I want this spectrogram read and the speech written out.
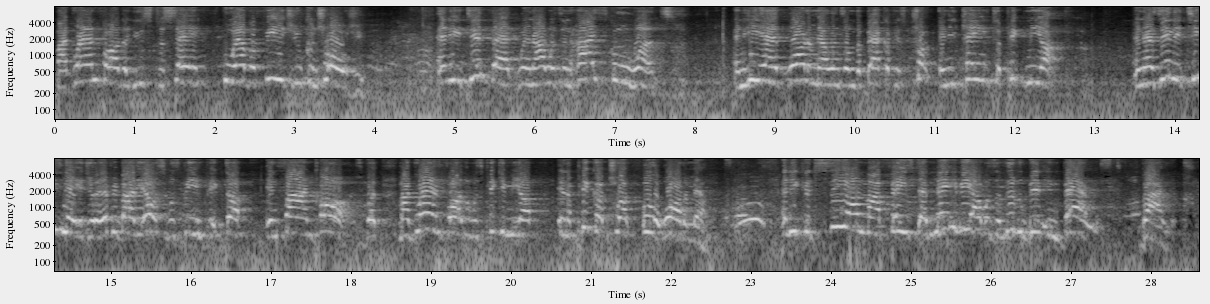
my grandfather used to say, whoever feeds you controls you. And he did that when I was in high school once. And he had watermelons on the back of his truck and he came to pick me up. And as any teenager, everybody else was being picked up in fine cars. But my grandfather was picking me up in a pickup truck full of watermelons. And he could see on my face that maybe I was a little bit embarrassed by it.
